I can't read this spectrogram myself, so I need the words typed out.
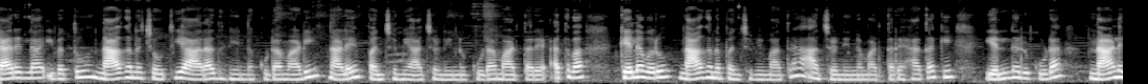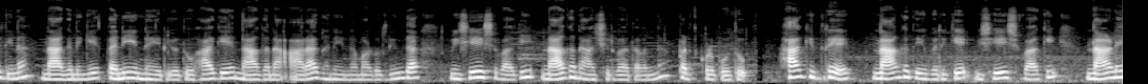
ಯಾರೆಲ್ಲ ಇವತ್ತು ನಾ ನಾಗನ ಚೌತಿಯ ಆರಾಧನೆಯನ್ನು ಕೂಡ ಮಾಡಿ ನಾಳೆ ಪಂಚಮಿ ಆಚರಣೆಯನ್ನು ಕೂಡ ಮಾಡ್ತಾರೆ. ಅಥವಾ ಕೆಲವರು ನಾಗನ ಪಂಚಮಿ ಮಾತ್ರ ಆಚರಣೆಯನ್ನು ಮಾಡ್ತಾರೆ. ಹಾಗಾಗಿ ಎಲ್ಲರೂ ಕೂಡ ನಾಳೆ ದಿನ ನಾಗನಿಗೆ ತನಿಯನ್ನು ಎರೆಯೋದು, ಹಾಗೆ ನಾಗನ ಆರಾಧನೆಯನ್ನು ಮಾಡೋದ್ರಿಂದ ವಿಶೇಷವಾಗಿ ನಾಗನ ಆಶೀರ್ವಾದವನ್ನು ಪಡೆದುಕೊಳ್ಬೋದು. ಹಾಗಿದ್ರೆ ನಾಗದೇವರಿಗೆ ವಿಶೇಷವಾಗಿ ನಾಳೆ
